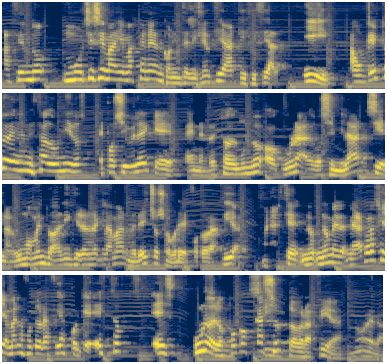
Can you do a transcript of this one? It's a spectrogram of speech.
haciendo muchísimas imágenes con inteligencia artificial. Y aunque esto es en Estados Unidos, es posible que en el resto del mundo ocurra algo similar si en algún momento alguien quiere reclamar derechos sobre fotografía. Bueno, es que no, no me, me da coraje llamarlo fotografías porque esto es uno de los pocos casos Fotografía, ¿no era?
